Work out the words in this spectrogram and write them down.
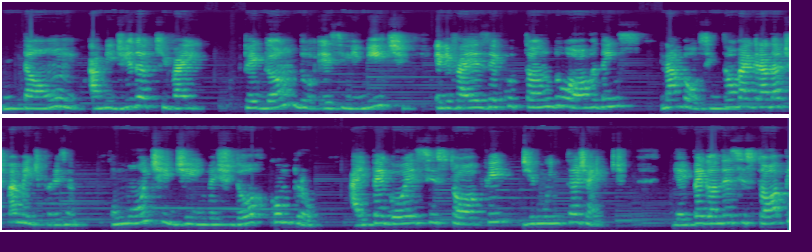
Então, à medida que vai pegando esse limite, ele vai executando ordens na bolsa. Então, vai gradativamente, por exemplo, um monte de investidor comprou, aí pegou esse stop de muita gente. E aí, pegando esse stop,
